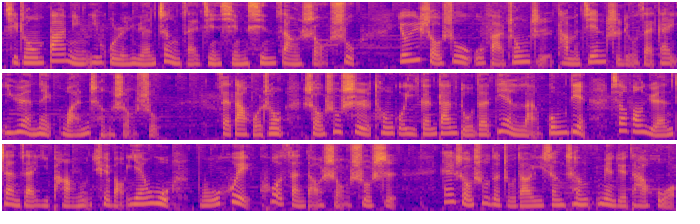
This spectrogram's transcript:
其中八名医护人员正在进行心脏手术。由于手术无法终止，他们坚持留在该医院内完成手术。在大火中，手术室通过一根单独的电缆供电，消防员站在一旁，确保烟雾不会扩散到手术室。该手术的主刀医生称：“面对大火，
